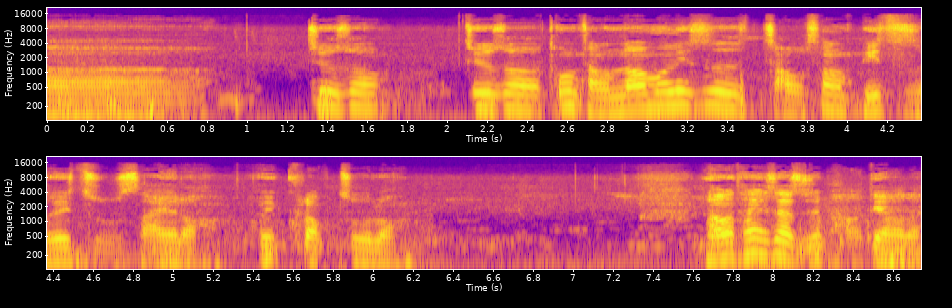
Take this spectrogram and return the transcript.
呃，就是说，就是说，通常 normally 是早上鼻子会阻塞了，会 clog 住了，然后它一下子就跑掉了。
